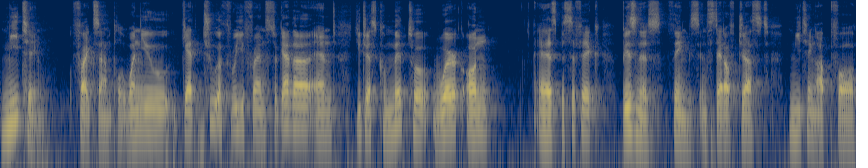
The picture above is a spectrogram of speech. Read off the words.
meeting for example, when you get two or three friends together and you just commit to work on uh, specific business things instead of just meeting up for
